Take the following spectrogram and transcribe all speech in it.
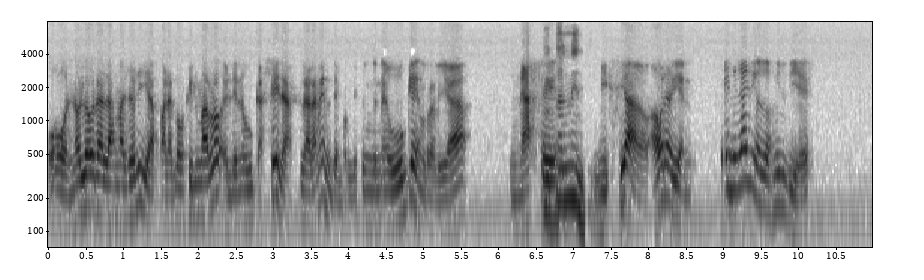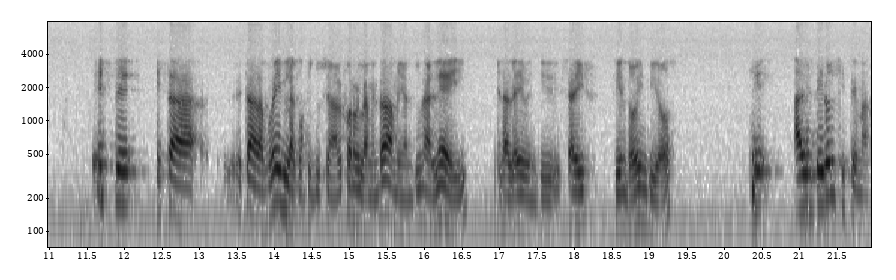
o no logra las mayorías para confirmarlo, el DNU cayera, claramente, porque es un DNU que en realidad nace viciado. Ahora bien, en el año 2010, este, esta, esta regla constitucional fue reglamentada mediante una ley, es la ley 26122, que alteró el sistema.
